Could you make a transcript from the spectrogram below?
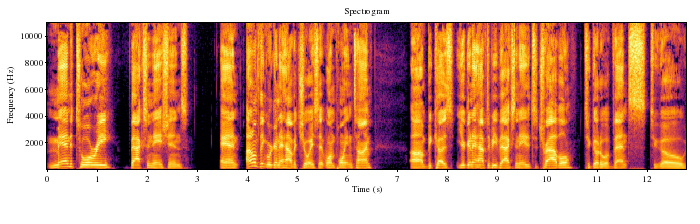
mandatory vaccinations, and I don't think we're going to have a choice at one point in time um, because you're going to have to be vaccinated to travel, to go to events, to go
